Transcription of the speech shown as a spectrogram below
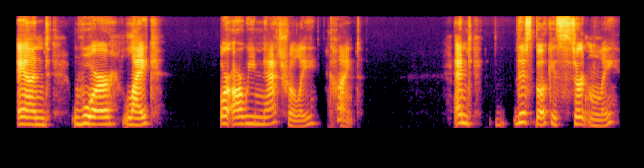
and war like, or are we naturally kind? And this book is certainly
